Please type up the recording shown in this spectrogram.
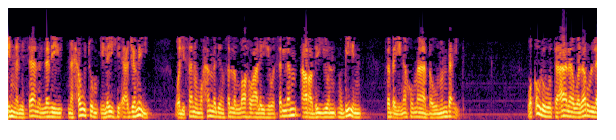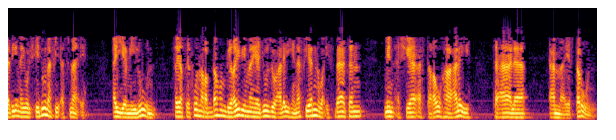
إن لسان الذي نحوتم إليه أعجمي ولسان محمد صلى الله عليه وسلم عربي مبين فبينهما بون بعيد. وقوله تعالى وذروا الذين يلحدون في أسمائه أي يميلون فيصفون ربهم بغير ما يجوز عليه نفيا وإثباتا من أشياء افتروها عليه تعالى عما يفترون.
